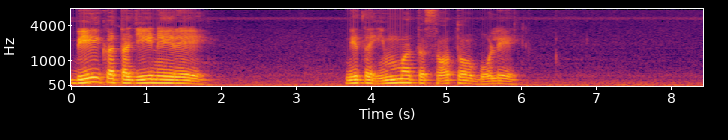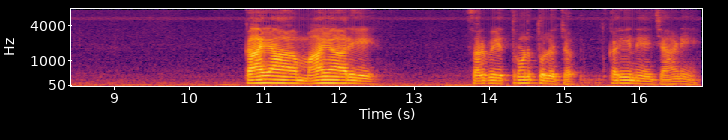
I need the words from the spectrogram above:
બીક તજીને રે, નિત હિંમત સોતો બોલે. કાયા માયા રે, સર્વે તૃણતુલ કરીને જાણે.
